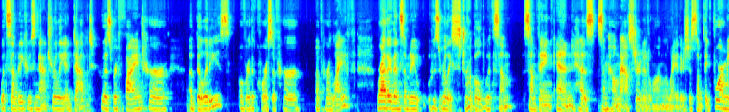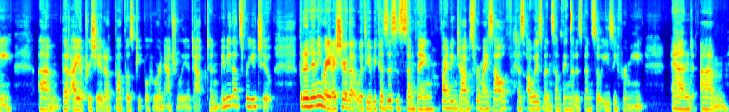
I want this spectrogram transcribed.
with somebody who's naturally adept, who has refined her abilities over the course of her of her life, rather than somebody who's really struggled with some something and has somehow mastered it along the way. There's just something for me um, that I appreciate about those people who are naturally adept. And maybe that's for you too. But at any rate, I share that with you because this is something finding jobs for myself has always been something that has been so easy for me. And um,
